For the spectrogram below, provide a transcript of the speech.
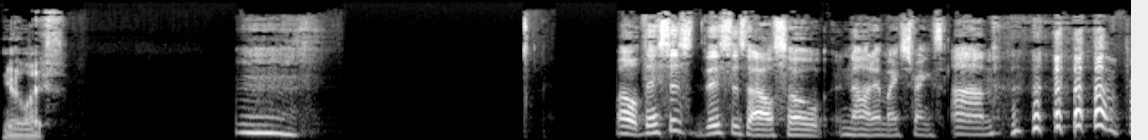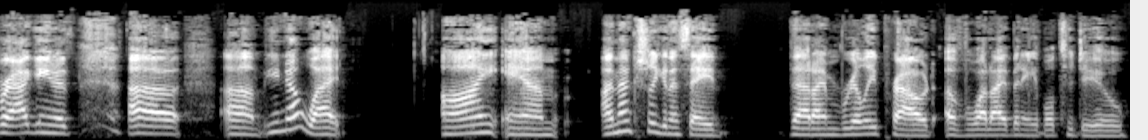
in your life? Mm. Well, this is this is also not in my strengths. Um, bragging is, uh, um, you know what? I am. I'm actually going to say that I'm really proud of what I've been able to do,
